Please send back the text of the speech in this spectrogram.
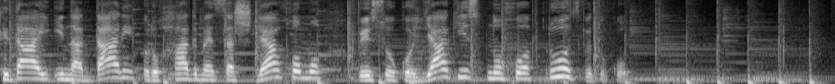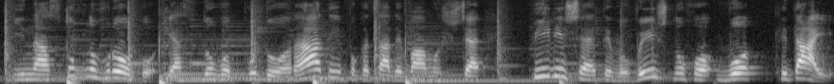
Китай і надалі рухатиметься шляхом високоякісного розвитку. І наступного року я знову буду радий показати вам ще більше дивовижного в Китаї.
